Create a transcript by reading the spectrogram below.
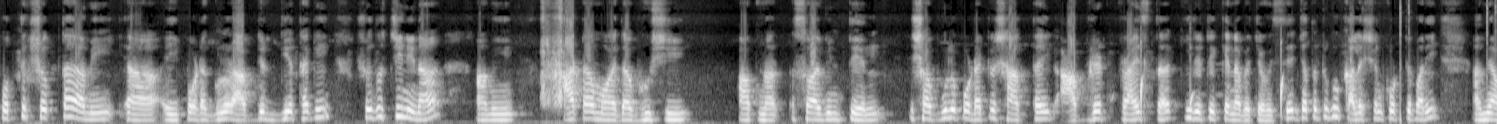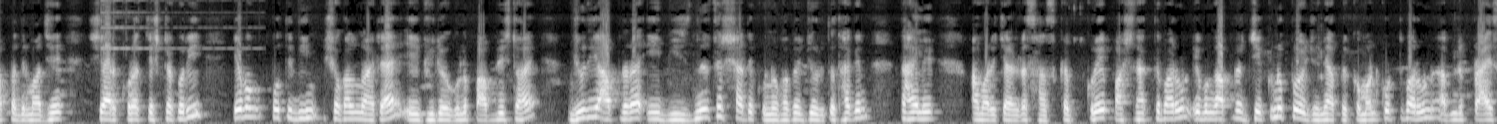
প্রত্যেক সপ্তাহে আমি এই প্রোডাক্টগুলোর আপডেট দিয়ে থাকি। শুধু চিনি না, আমি আটা, ময়দা, ভুসি, আপনার সয়াবিন তেল সবগুলো প্রোডাক্টের সাপ্তাহিক আপডেট প্রাইসটা কী রেটে কেনা বেচা হয়েছে, যতটুকু কালেকশন করতে পারি আমি আপনাদের মাঝে শেয়ার করার চেষ্টা করি এবং প্রতিদিন সকাল নয়টায় এই ভিডিওগুলো পাবলিশড হয়। যদি আপনারা এই বিজনেসের সাথে কোনোভাবে জড়িত থাকেন, তাহলে আমার এই চ্যানেলটা সাবস্ক্রাইব করে পাশে থাকতে পারুন এবং আপনার যে কোনো প্রয়োজনে আপনি কমেন্ট করতে পারুন, আপনার প্রাইস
